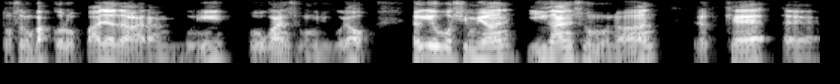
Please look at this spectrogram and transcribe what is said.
도성 밖으로 빠져나가는 문이 오간수문이고요. 여기 보시면 이간수문은 이렇게 에,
